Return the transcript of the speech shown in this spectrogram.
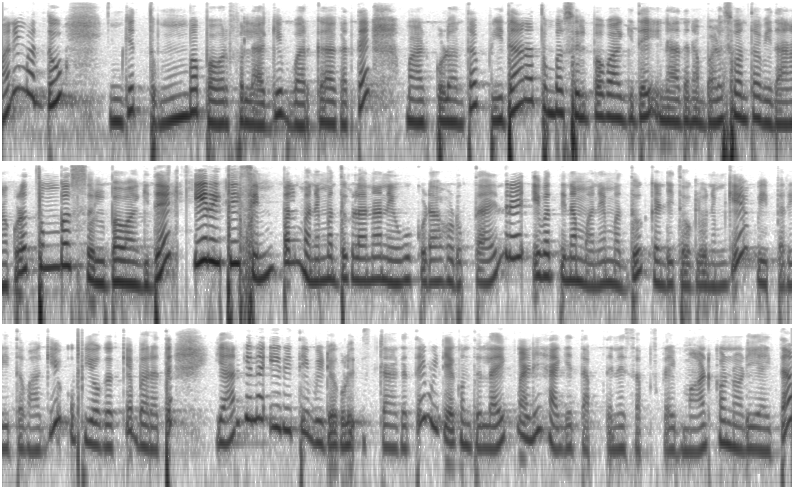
ಮನೆಮದ್ದು ನಿಮಗೆ ತುಂಬ ಪವರ್ಫುಲ್ಲಾಗಿ ವರ್ಕ್ ಆಗುತ್ತೆ. ಮಾಡಿಕೊಳ್ಳುವಂಥ ವಿಧಾನ ತುಂಬ ಸುಲಭವಾಗಿದೆ. ಇನ್ನು ಅದನ್ನು ಬಳಸುವಂಥ ವಿಧಾನ ಕೂಡ ತುಂಬ ಸುಲಭವಾಗಿದೆ. ಈ ರೀತಿ ಸಿಂಪಲ್ ಮನೆಮದ್ದುಗಳನ್ನು ನೀವು ಕೂಡ ಹುಡುಕ್ತಾ ಇದ್ದರೆ ಇವತ್ತಿನ ಮನೆಮದ್ದು ಖಂಡಿತವಾಗ್ಲೂ ನಿಮಗೆ ವಿಪರೀತವಾಗಿ ಉಪಯೋಗಕ್ಕೆ ಬರುತ್ತೆ. ಯಾರಿಗೆಲ್ಲ ಈ ರೀತಿ ವಿಡಿಯೋಗಳು ಇಷ್ಟ ಆಗುತ್ತೆ, ವಿಡಿಯೋಗೊಂದು ಲೈಕ್ ಮಾಡಿ, ಹಾಗೆ ತಪ್ಪದೇ ಸಬ್ಸ್ಕ್ರೈಬ್ ಮಾಡ್ಕೊಂಡು ನೋಡಿ, ಆಯಿತಾ?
